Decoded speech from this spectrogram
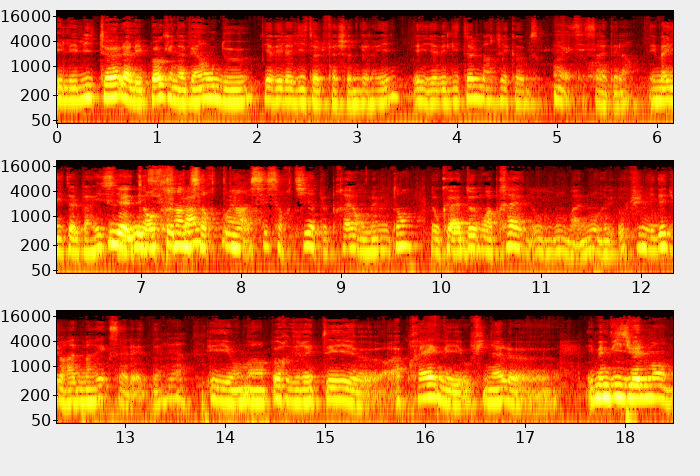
Et les Little, à l'époque, il y en avait un ou deux. Il y avait la Little Fashion Gallery et il y avait Little Marc Jacobs. Ça s'arrêtait là. Et My Little Paris, c'était en train de sortir. C'est sorti à peu près en même temps. Donc à deux mois près. Donc bon, bah, nous, on n'avait aucune idée du raz-de-marée que ça allait être derrière. Et on a un peu regretté euh, après, mais au final, euh, et même visuellement,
